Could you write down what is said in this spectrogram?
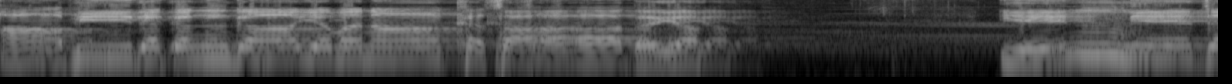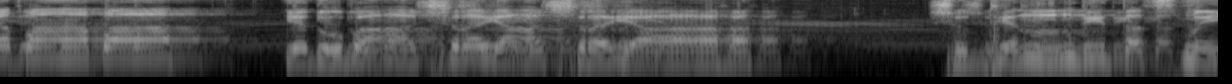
ആഭീരഗംഗായവനാഖസാദയ യേന്യേജ പാപ യദുപാശ്രയാശ്രയാ. ശുദ്ധ്യന്തി തസ്മൈ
